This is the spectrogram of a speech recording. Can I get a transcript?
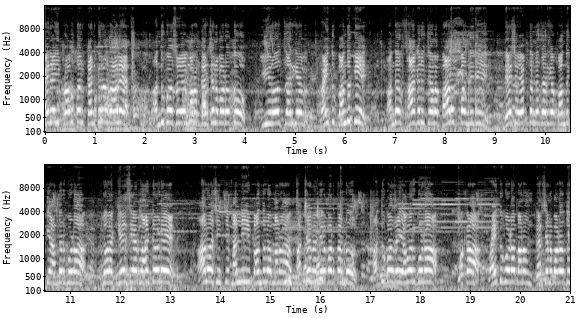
అయినా ఈ ప్రభుత్వం కనికరం రాలే. అందుకోసమే మనం ఘర్షణ పడొద్దు. ఈ రోజు జరిగే రైతు బంధుకి అందరూ సహకరించాల? భారత్ బంద్ ఇది. దేశవ్యాప్తంగా జరిగే బంద్కి అందరూ కూడా ఇవాళ కేసీఆర్ లాంటోడే ఆలోచించి మళ్ళీ ఈ బంద్లో మన పక్షాన నిలబడతాడు. అందుకోసం ఎవరు కూడా ఒక రైతు కూడా మనం ఘర్షణ పడవద్దు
